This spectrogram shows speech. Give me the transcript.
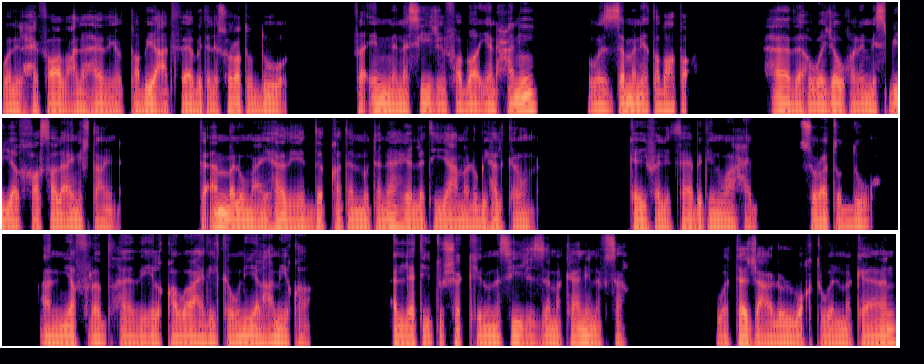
وللحفاظ على هذه الطبيعة الثابتة لسرعة الضوء فإن نسيج الفضاء ينحني والزمن يتباطأ. هذا هو جوهر النسبية الخاصة لأينشتاين. تأملوا معي هذه الدقة المتناهية التي يعمل بها الكون. كيف لثابت واحد سرعة الضوء أن يفرض هذه القواعد الكونية العميقة التي تشكل نسيج الزمكان نفسه وتجعل الوقت والمكان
